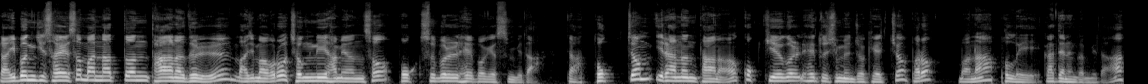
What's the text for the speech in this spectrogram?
자, 이번 기사에서 만났던 단어들 마지막으로 정리하면서 복습을 해보겠습니다. 자, 독점이라는 단어 꼭 기억을 해 두시면 좋겠죠? 바로 monopoly가 되는 겁니다.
